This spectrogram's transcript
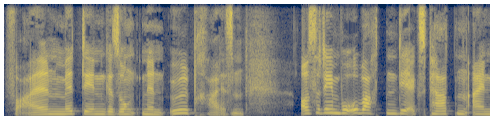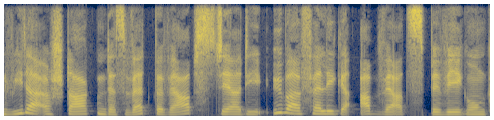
vor allem mit den gesunkenen Ölpreisen. Außerdem beobachten die Experten ein Wiedererstarken des Wettbewerbs, der die überfällige Abwärtsbewegung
